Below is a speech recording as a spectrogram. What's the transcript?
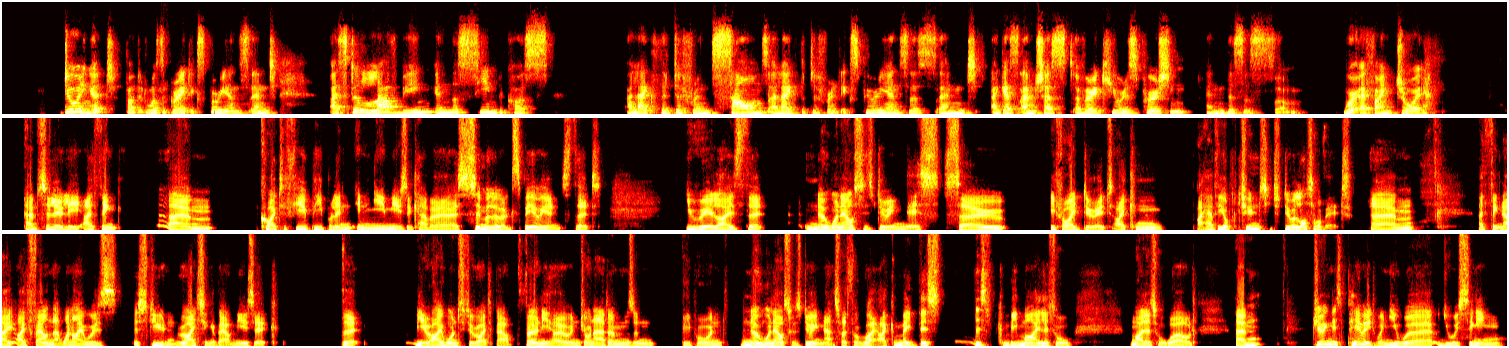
doing it but it was a great experience and i still love being in the scene because i like the different sounds i like the different experiences and i guess i'm just a very curious person and this is um, where i find joy absolutely i think um, quite a few people in, in new music have a, a similar experience that you realize that no one else is doing this. So if I do it, I can, I have the opportunity to do a lot of it. Um, I think I, I found that when I was a student writing about music, that you know I wanted to write about Ferneyhough and John Adams and people, and no one else was doing that. So I thought, right, I can make this. This can be my little my Little World. Um, during this period when you were you were singing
